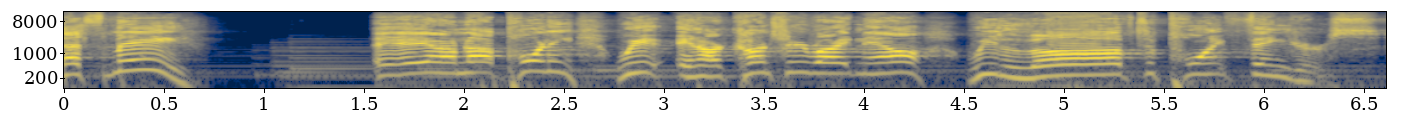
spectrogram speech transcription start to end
That's me. And I'm not pointing, we in our country right now, we love to point fingers.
